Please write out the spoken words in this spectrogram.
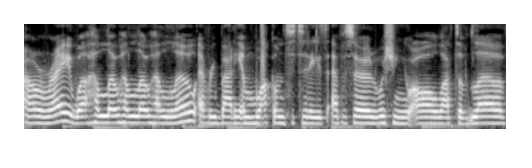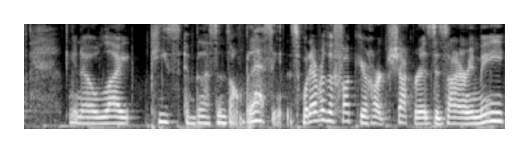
All right. Well, hello, hello, hello, everybody, and welcome to today's episode. Wishing you all lots of love, you know, light, peace, and blessings on blessings. Whatever the fuck your heart chakra is desiring, may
